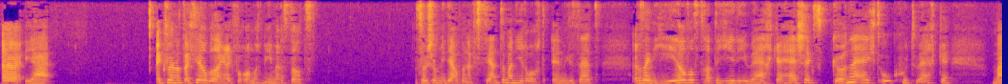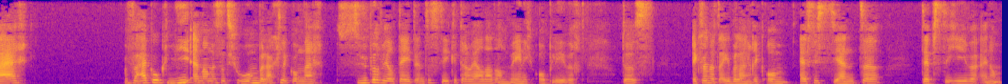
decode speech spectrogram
Uh, ja, ik vind het echt heel belangrijk voor ondernemers dat social media op een efficiënte manier wordt ingezet. Er zijn heel veel strategieën die werken. Hashtags kunnen echt ook goed werken, maar vaak ook niet. En dan is het gewoon belachelijk om daar super veel tijd in te steken, terwijl dat dan weinig oplevert. Dus ik vind het echt belangrijk om efficiënte tips te geven en om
